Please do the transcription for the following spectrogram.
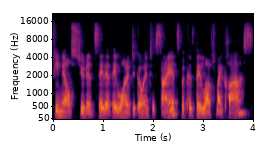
female students say that they wanted to go into science because they loved my class.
